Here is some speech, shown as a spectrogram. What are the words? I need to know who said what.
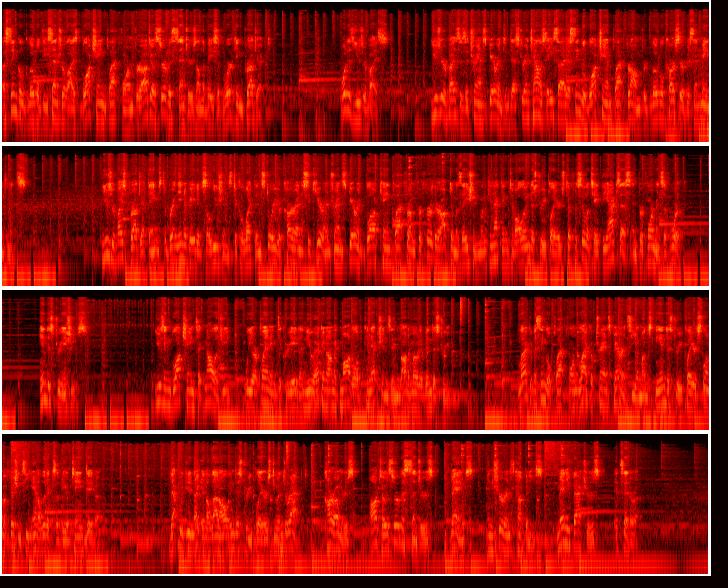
Speaker 1: a single global decentralized blockchain platform for auto service centers on the base of working project. What is UserVice? UserVice is a transparent and decentralized ASI, a single blockchain platform for global car service and maintenance. UserVice project aims to bring innovative solutions to collect and store your car in a secure and transparent blockchain platform for further optimization when connecting to all industry players to facilitate the access and performance of work. Industry issues. Using blockchain technology, we are planning to create a new economic model of connections in the automotive industry. Lack of a single platform, lack of transparency amongst the industry players, slow efficiency analytics of the obtained data that would unite and allow all industry players to interact. Car owners, auto service centers, banks, insurance companies, manufacturers, etc.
